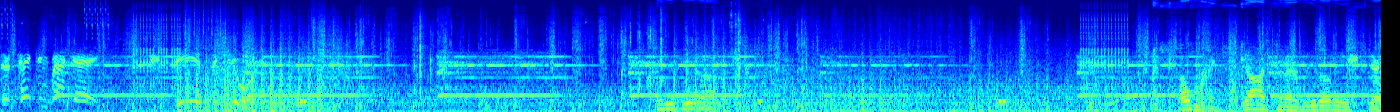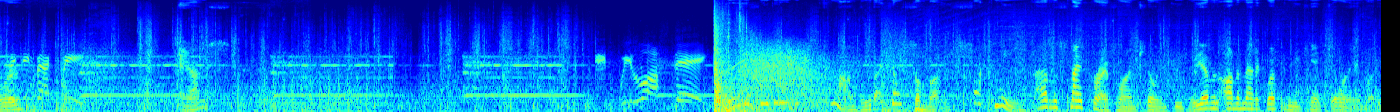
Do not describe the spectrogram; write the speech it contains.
They're taking back A. B is secure. How do you do that? Oh my god, can I reload any They're slower? taking back B. Yes. We lost A. Come on, dude, I killed somebody. Fuck me. I have a sniper rifle I'm killing people. You have an automatic weapon, you can't kill anybody.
